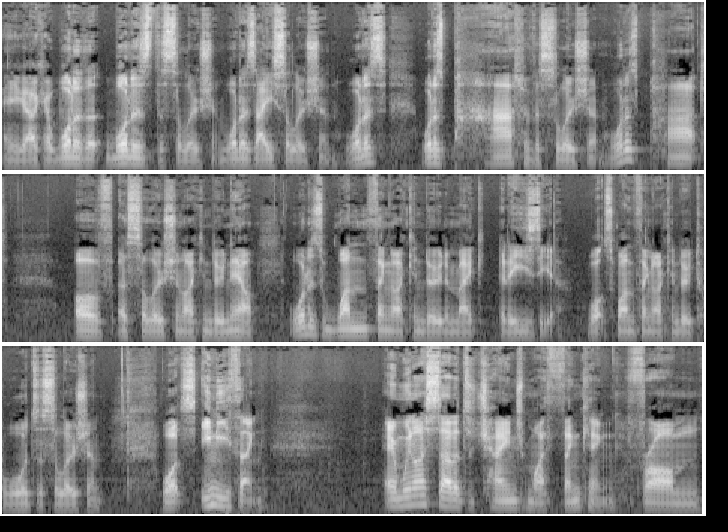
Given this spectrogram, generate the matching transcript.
and you go, okay, what are the what is the solution? What is a solution? What is what is part of a solution? What is part of a solution I can do now? What is one thing I can do to make it easier? What's one thing I can do towards a solution? What's anything? And when I started to change my thinking from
